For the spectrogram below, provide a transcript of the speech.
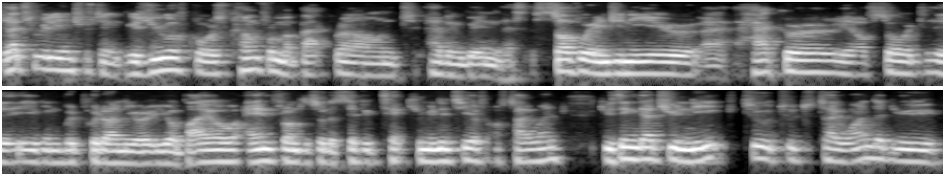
that's really interesting because you, of course, come from a background having been a software engineer, a hacker of sort, even would put on your, your bio, and from the sort of civic tech community of, of Taiwan. Do you think that's unique to, to, to Taiwan that you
